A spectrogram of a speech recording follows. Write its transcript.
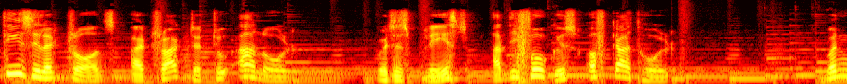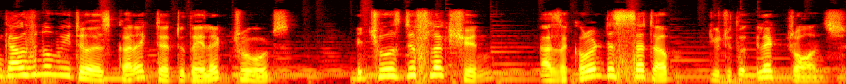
These electrons are attracted to anode, which is placed at the focus of cathode. When galvanometer is connected to the electrodes, it shows deflection as a current is set up due to the electrons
